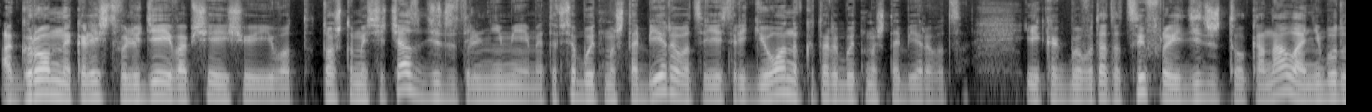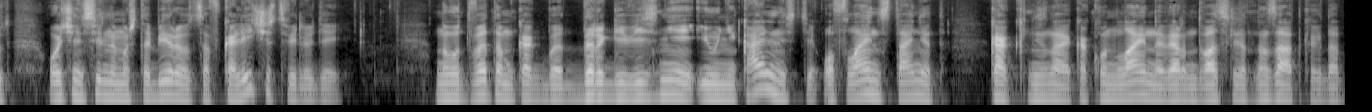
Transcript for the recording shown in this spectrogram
огромное количество людей вообще еще и вот то, что мы сейчас в digital е не имеем, это все будет масштабироваться, есть регионы, в которые будет масштабироваться. И как бы вот эта цифра и digital-каналы, они будут очень сильно масштабироваться в количестве людей, но вот в этом как бы дороговизне и уникальности офлайн станет, как, не знаю, как онлайн, наверное, 20 лет назад, когда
